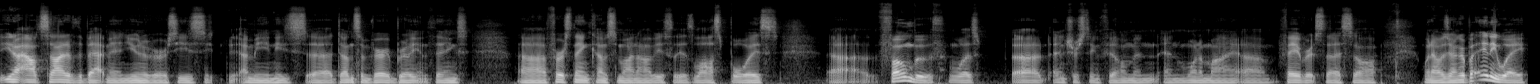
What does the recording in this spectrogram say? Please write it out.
you know outside of the Batman universe. He's I mean he's uh, done some very brilliant things. Uh, first thing comes to mind, obviously, is Lost Boys. Uh, Phone Booth was uh, an interesting film and, and one of my uh, favorites that I saw when I was younger. But anyway,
